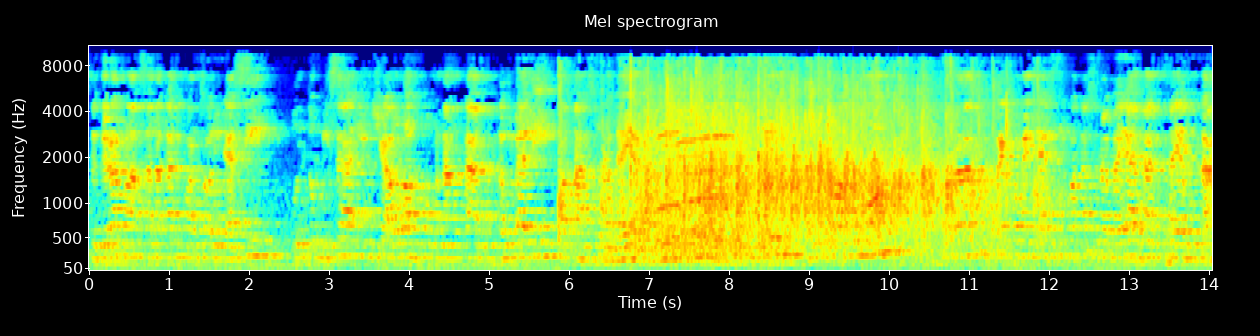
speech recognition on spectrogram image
segera melaksanakan konsolidasi untuk bisa insya Allah memenangkan kembali Kota Surabaya. Surat rekomendasi Kota Surabaya akan saya buka.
